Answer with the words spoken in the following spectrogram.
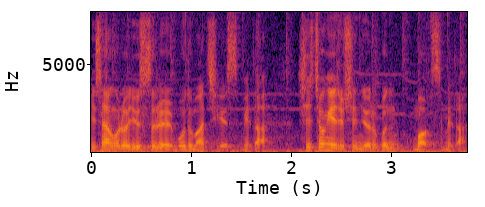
이상으로 뉴스를 모두 마치겠습니다. 시청해주신 여러분 고맙습니다.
